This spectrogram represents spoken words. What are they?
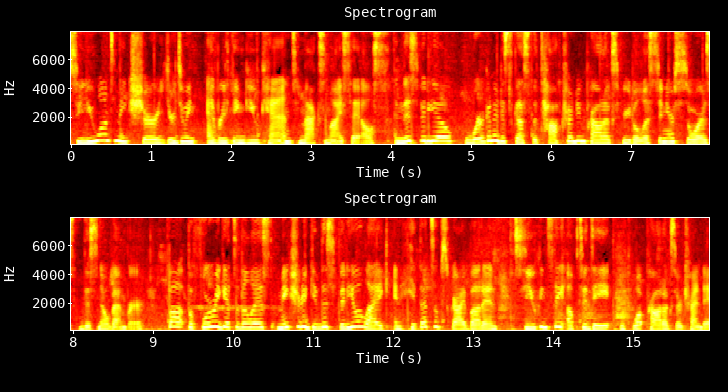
so you want to make sure you're doing everything you can to maximize sales. In this video, we're going to discuss the top trending products for you to list in your stores this November. But before we get to the list, make sure to give this video a like and hit that subscribe button so you can stay up to date with what products are trending.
